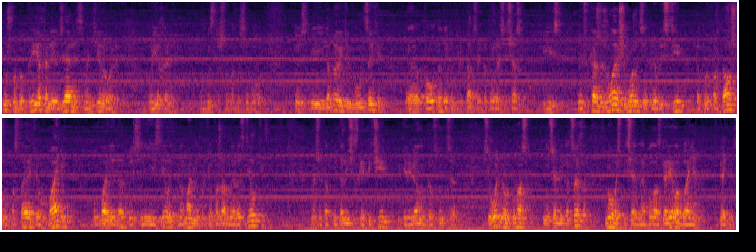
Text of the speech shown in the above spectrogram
ну, чтобы приехали, взяли, смонтировали, уехали быстро, чтобы это все было. То есть и готовить их будут цехи э, по вот этой комплектации, которая сейчас есть. То есть каждый желающий может себе приобрести такой портал, чтобы поставить его в бане, в бане, да, то есть и сделать нормальные противопожарные разделки, значит, от металлической печи к деревянным конструкциям. Сегодня вот у нас начальника цеха новость печальная была, сгорела баня в пятницу.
